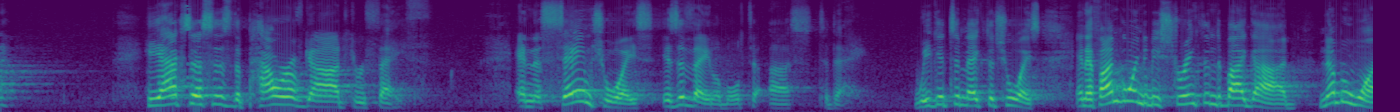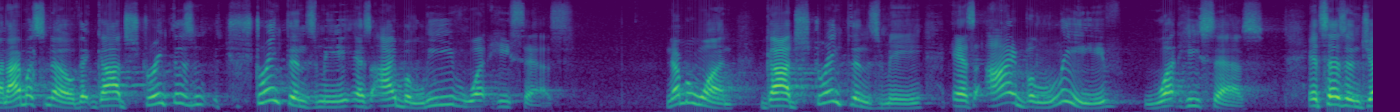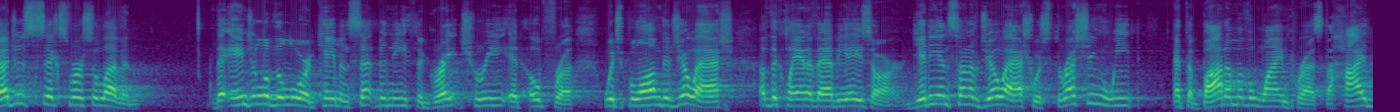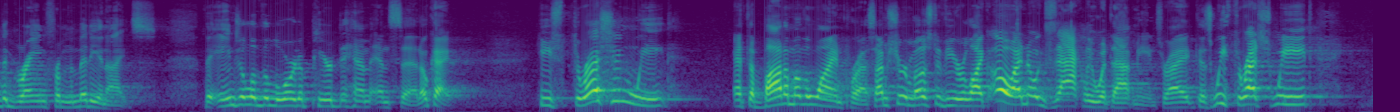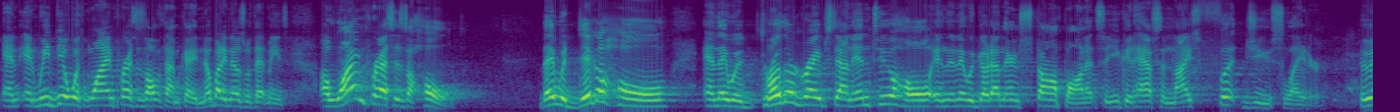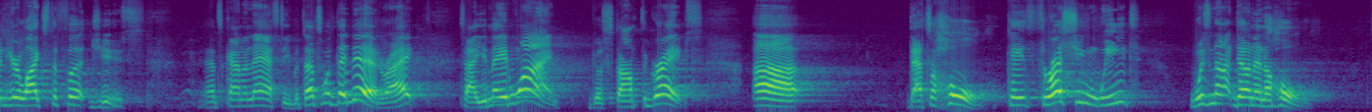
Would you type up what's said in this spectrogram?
He accesses the power of God through faith. And the same choice is available to us today. We get to make the choice. And if I'm going to be strengthened by God, number one, I must know that God strengthens, strengthens me as I believe what He says. Number one, God strengthens me as I believe what He says. It says in Judges 6, verse 11, the angel of the Lord came and sat beneath the great tree at Ophrah, which belonged to Joash of the clan of Abiezer. Gideon, son of Joash, was threshing wheat at the bottom of a winepress to hide the grain from the Midianites. The angel of the Lord appeared to him and said, Okay, he's threshing wheat at the bottom of a winepress. I'm sure most of you are like, Oh, I know exactly what that means, right? Because we thresh wheat and, and we deal with wine presses all the time. Okay, nobody knows what that means. A wine press is a hole. They would dig a hole and they would throw their grapes down into a hole and then they would go down there and stomp on it so you could have some nice foot juice later. Who in here likes the foot juice? That's kind of nasty, but that's what they did, right? That's how you made wine. Go stomp the grapes. Uh, that's a hole. Okay, threshing wheat was not done in a hole.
